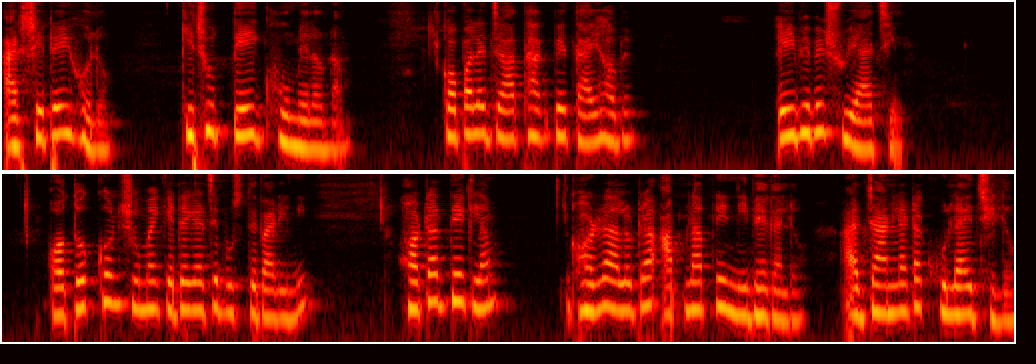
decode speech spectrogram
আর সেটাই হলো, কিছুতেই ঘুম এলো না। কপালে যা থাকবে তাই হবে। এই ভেবে শুয়ে আছি। কতক্ষণ সময় কেটে গেছে বুঝতে পারিনি। হঠাৎ দেখলাম ঘরের আলোটা আপনা আপনি নিভে গেল আর জানলাটা খোলাই ছিল।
